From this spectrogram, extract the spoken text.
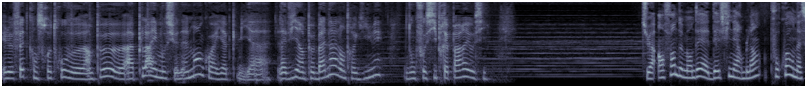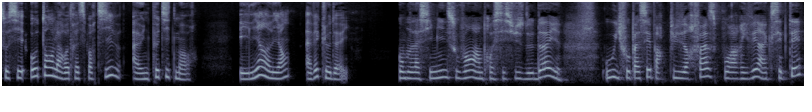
le fait qu'on se retrouve un peu à plat émotionnellement. Quoi. Il, y a, il y a la vie un peu banale, entre guillemets. Donc faut s'y préparer aussi. Tu as enfin demandé à Delphine Herblin pourquoi on associait autant la retraite sportive à une petite mort. Et il y a un lien avec le deuil. On l'assimile souvent à un processus de deuil où il faut passer par plusieurs phases pour arriver à accepter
